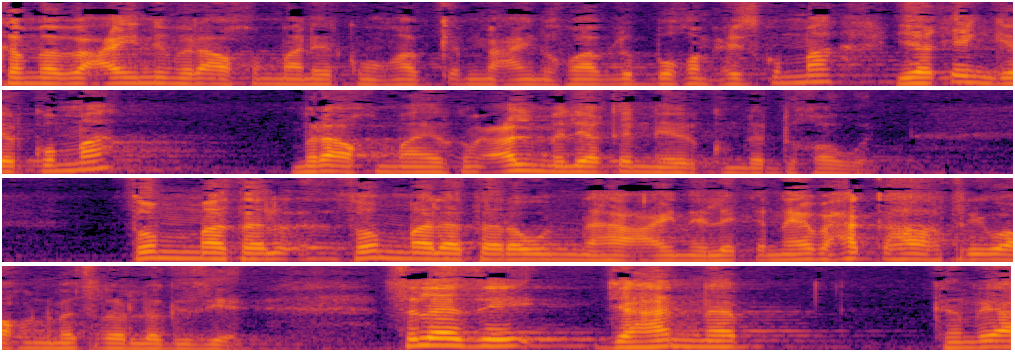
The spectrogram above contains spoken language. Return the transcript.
ከም ኣብ ዓይኒ ምረኣኹማ ኔርኩም ኣብ ቅድሚ ዓይንኹም ኣብ ልብኹም ሒዝኩማ የቂን ጌርኩማ ምረኣኹማ ኔርኩም ዕልሚ ልየቂን ነይርኩም ደድኸውን ثመ ለተረውነሃ ዓይነ ልየቂን ናይ ብሓቂ ከ ክትሪእዋ ኹም ንመፅረሎ ግዜ ስለዚ ጀሃነብ ክንሪኣ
